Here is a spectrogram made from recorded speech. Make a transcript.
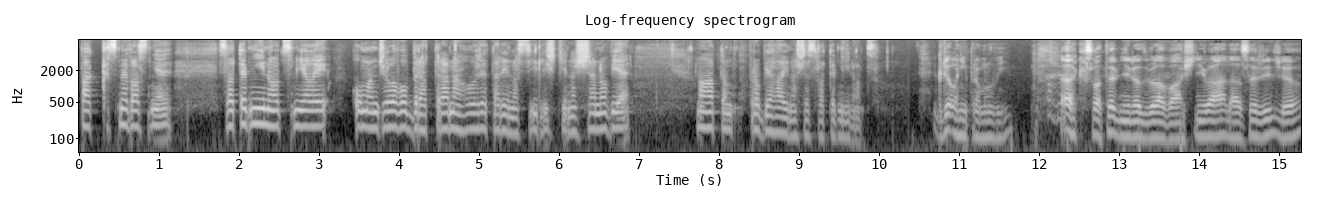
pak jsme vlastně svatební noc měli u manželovo bratra nahoře tady na sídlišti na Šanově No a tam proběhla i naše svatební noc. Kdo o ní promluví? Tak svatební noc byla vášnivá, dá se říct, že jo?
